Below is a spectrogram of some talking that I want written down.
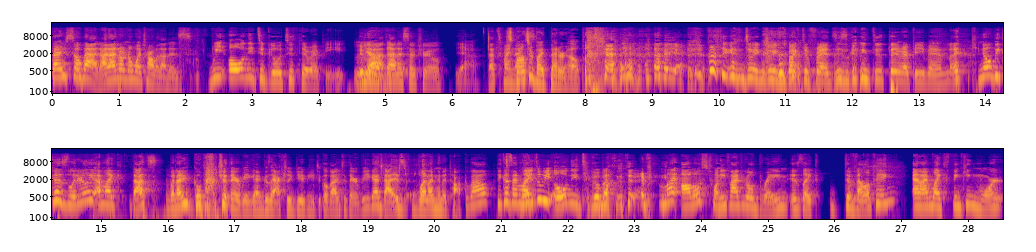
that is so bad, and I don't know what trauma that is. We all need to go to therapy. yeah, about that is so true. Yeah. That's my Sponsored next- by BetterHelp. yeah. First thing I'm doing going back to France is going to therapy, man. Like No, because literally, I'm like, that's when I go back to therapy again, because I actually do need to go back to therapy again. That is what I'm going to talk about. Because I'm why like, Why do we all need to go back to therapy? my almost 25 year old brain is like developing, and I'm like thinking more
